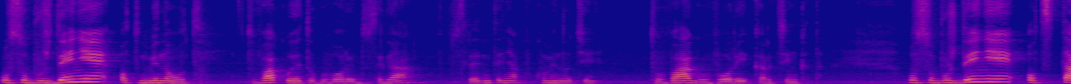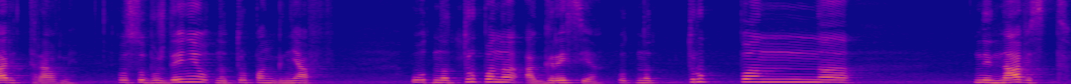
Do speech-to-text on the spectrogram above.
Освобождение от миналото. Това, което говорих до сега, в последните няколко минути, това говори и картинката. Освобождение от стари травми. Освобождение от натрупан гняв. От натрупана агресия. От натрупана ненавист.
